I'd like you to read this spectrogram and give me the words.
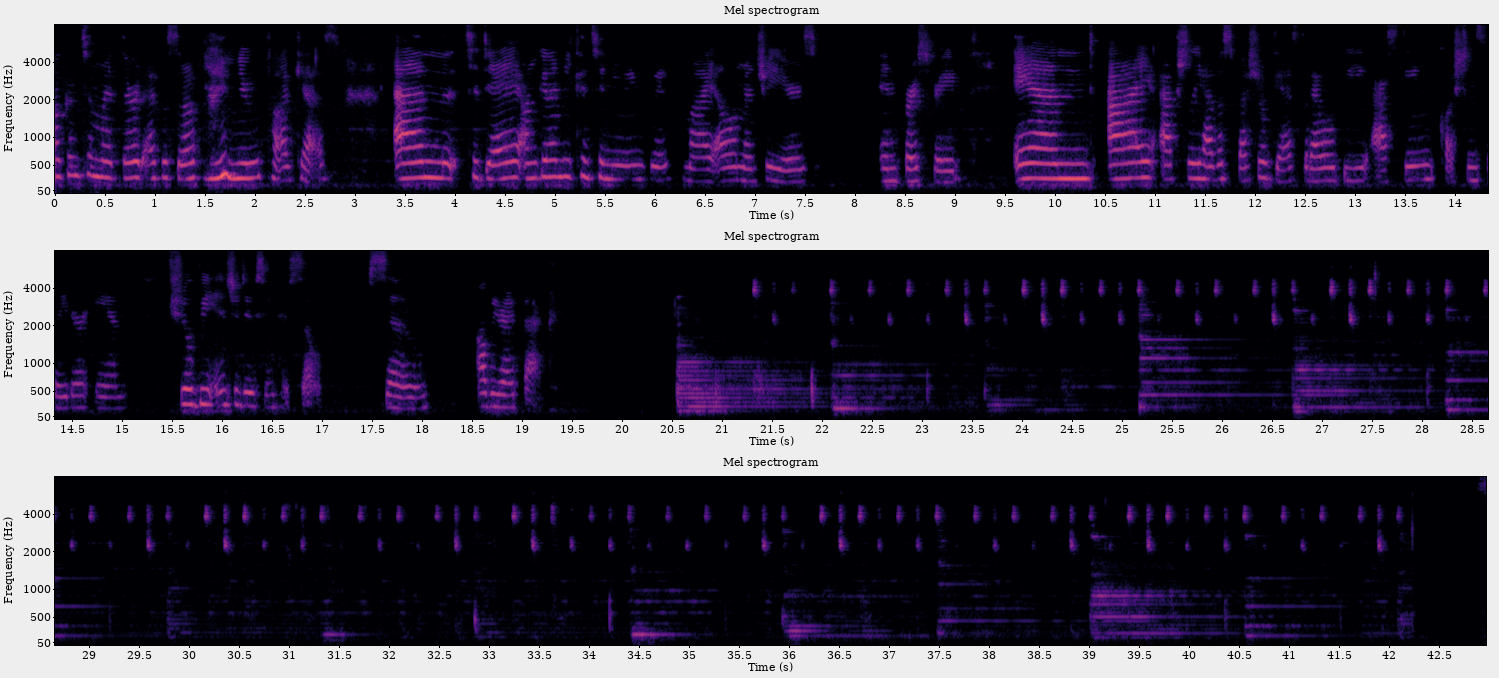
Welcome to my third episode of my new podcast. And today I'm going to be continuing with my elementary years in first grade. And I actually have a special guest that I will be asking questions later, and she'll be introducing herself. So I'll be right back.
